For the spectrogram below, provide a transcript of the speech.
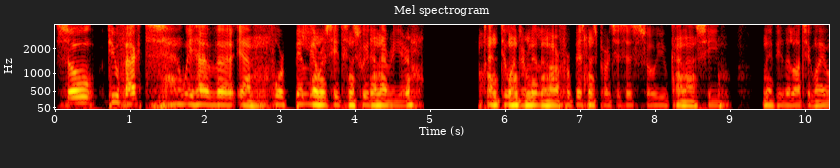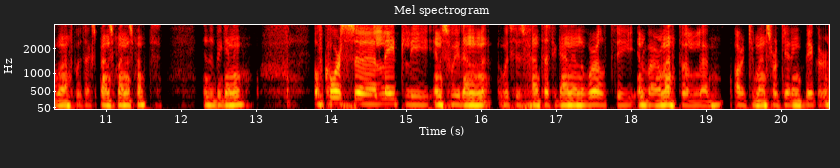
So, few facts. We have uh, yeah, 4 billion receipts in Sweden every year, and 200 million are for business purchases. So, you kind of see maybe the logic why we went with expense management in the beginning. Of course, uh, lately in Sweden, which is fantastic, and in the world, the environmental um, arguments are getting bigger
